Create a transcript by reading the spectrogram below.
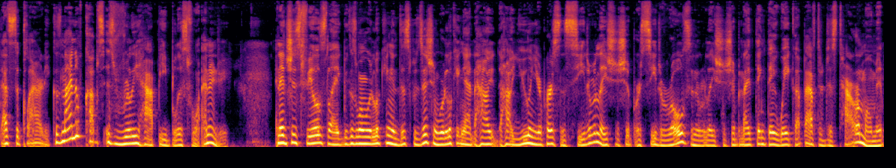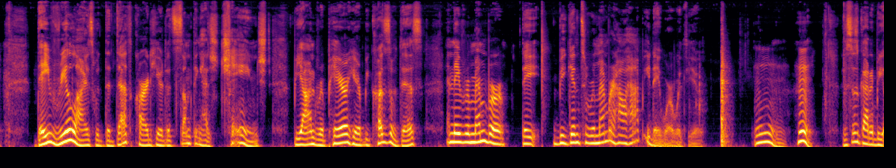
That's the clarity. Because Nine of Cups is really happy, blissful energy. And it just feels like because when we're looking at this position, we're looking at how how you and your person see the relationship or see the roles in the relationship. And I think they wake up after this tower moment. They realize with the death card here that something has changed beyond repair here because of this. And they remember, they begin to remember how happy they were with you. Hmm. This has got to be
